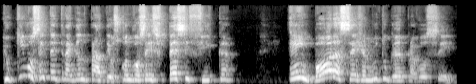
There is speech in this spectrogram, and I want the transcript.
que o que você está entregando para Deus, quando você especifica, embora seja muito grande para você,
